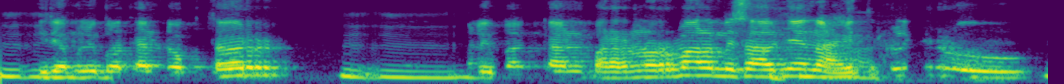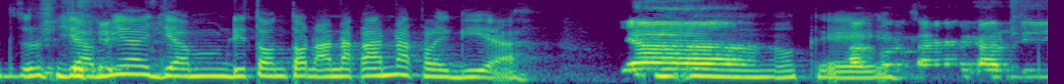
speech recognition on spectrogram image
mm tidak melibatkan dokter, mm melibatkan paranormal misalnya. Nah, itu keliru. Terus jamnya jam ditonton anak-anak lagi ya? Ya, mm, oke. Okay. Kalau tayangkan di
